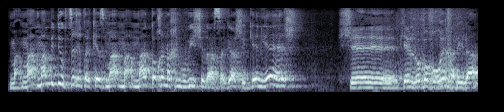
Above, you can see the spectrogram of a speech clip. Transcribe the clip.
מה, מה, מה בדיוק צריך להתרכז, מה, מה, מה התוכן החיובי של ההשגה שכן יש, שכן, לא בבורא חלילה,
